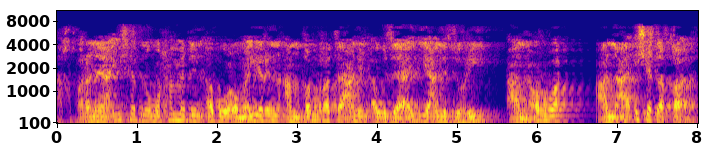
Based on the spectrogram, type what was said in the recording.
أخبرنا عيسى بن محمد أبو عمير عن ضمرة عن الأوزاعي عن الزهري عن عروة عن عائشة قالت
